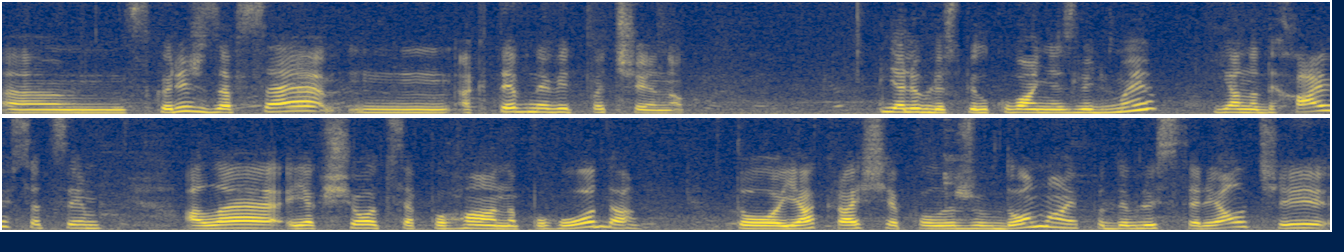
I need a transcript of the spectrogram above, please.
Ем, скоріш за все, активний відпочинок. Я люблю спілкування з людьми, я надихаюся цим. Але якщо це погана погода, то я краще полежу вдома і подивлюсь серіал, чи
